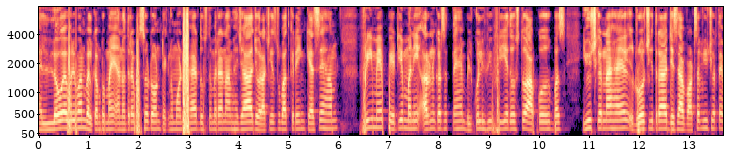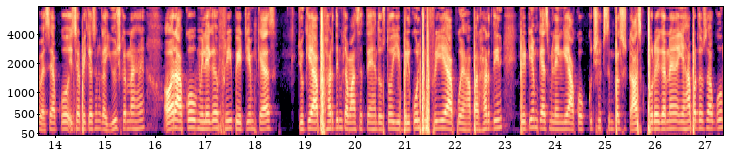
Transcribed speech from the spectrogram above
Hello everyone welcome to my another episode on techno modifier दोस्तों, मेरा नाम है जहाज़ और आज की इस बात करेंगे कैसे हम फ्री में पेटीएम मनी अर्न कर सकते हैं। बिल्कुल ही फ्री है दोस्तों, आपको बस यूज़ करना है रोज़ की तरह, जैसे आप व्हाट्सअप यूज़ करते हैं, वैसे आपको इस एप्लीकेशन का यूज़ करना है और आपको मिलेगा फ्री पेटीएम कैश जो कि आप हर दिन कमा सकते हैं। दोस्तों, ये बिल्कुल भी फ्री है, आपको यहाँ पर हर दिन पेटीएम कैश मिलेंगे, आपको कुछ सिंपल से टास्क पूरे करने हैं। यहाँ पर दोस्तों आपको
